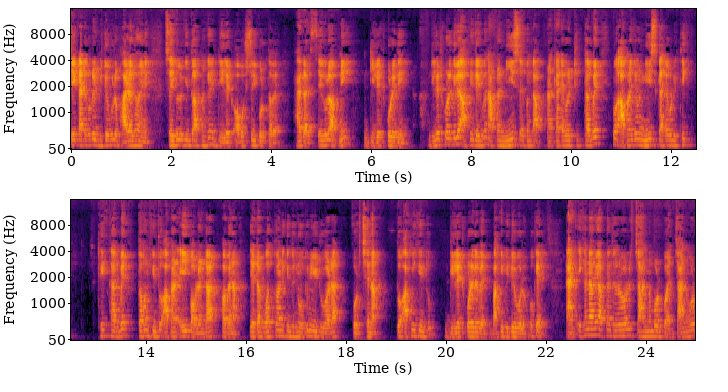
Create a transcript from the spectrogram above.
যে ক্যাটাগরির ভিডিওগুলো ভাইরাল হয়নি, সেইগুলো কিন্তু আপনাকে ডিলেট অবশ্যই করতে হবে। হ্যাঁ গাইস সেগুলো আপনি ডিলেট করে দিন। ডিলিট করে দিলে আপনি দেখবেন আপনার নিস এবং আপনার ক্যাটাগরি ঠিক থাকবে এবং আপনার যখন নিস ক্যাটাগরি ঠিক ঠিক থাকবে, তখন কিন্তু আপনার এই প্রবলেমটা হবে না, যেটা বর্তমানে কিন্তু নতুন ইউটিউবাররা করছে না। তো আপনি কিন্তু ডিলেট করে দেবেন বাকি ভিডিওগুলো ওকে অ্যান্ড এখানে আমি আপনাদের হলো চার নম্বর পয়েন্ট চার নম্বর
